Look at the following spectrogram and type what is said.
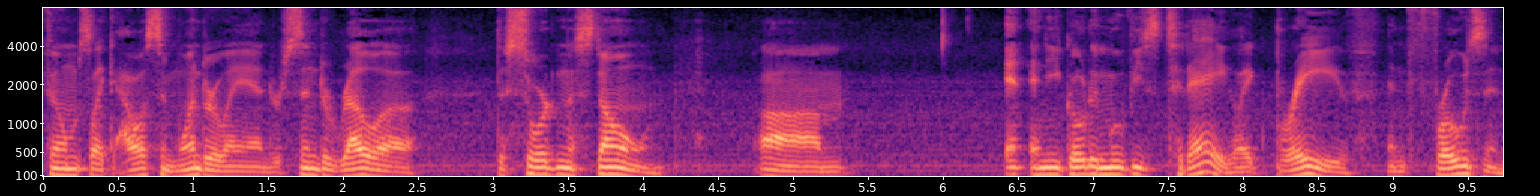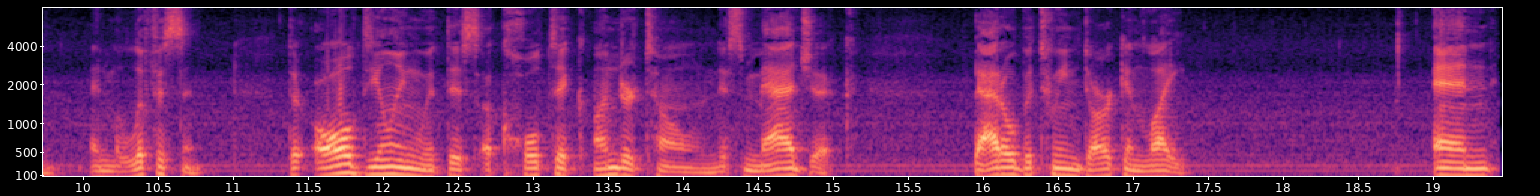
films like Alice in Wonderland or Cinderella, The Sword in the Stone, um, and, and you go to movies today like Brave and Frozen and Maleficent. They're all dealing with this occultic undertone, this magic, battle between dark and light. And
